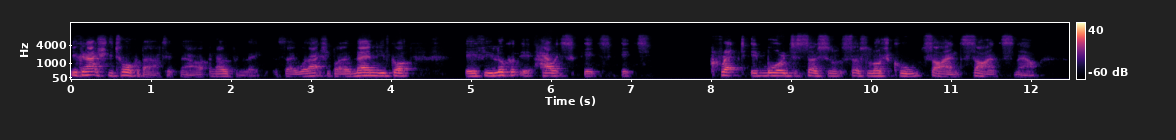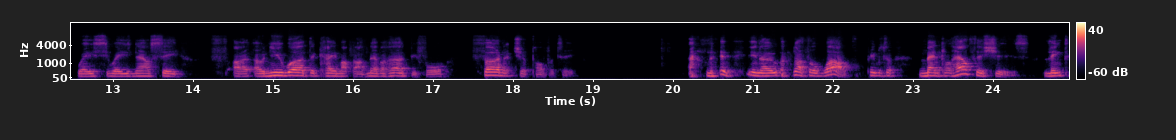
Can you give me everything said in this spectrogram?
You can actually talk about it now and openly and say, well, actually, and then you've got if you look at it, how it's it's it's crept in more into social sociological science science now, where you see where you now see a, a new word that came up that I've never heard before: furniture poverty. And then, you know, I thought, wow, people talk mental health issues linked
